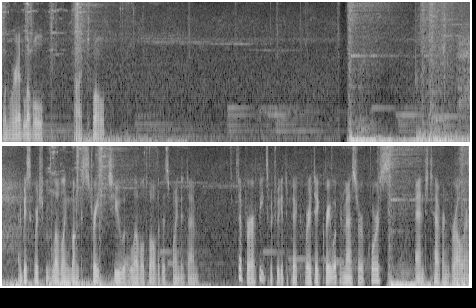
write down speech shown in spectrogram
when we're at level uh, 12. And basically we're just leveling Monk straight to level 12 at this point in time. Except for our feats, which we get to pick. We're going to take Great Weapon Master, of course, and Tavern Brawler.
